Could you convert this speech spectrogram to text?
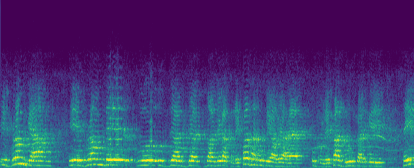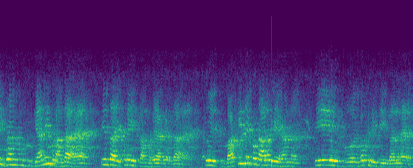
ਇਹ ਬ੍ਰਹਮ ਗਿਆਨ, ਇਹ ਬ੍ਰਹਮ ਦੇ ਉਹ ਦਾ ਦਾ- ਦਾ ਜਿਹੜਾ ਭੁਲੇਖਾ ਸਾਨੂੰ ਪਿਆ ਹੋਇਆ ਹੈ, ਉਹ ਭੁਲੇਖਾ ਦੂਰ ਕਰਕੇ ਸਹੀ ਬ੍ਰਹਮ ਗਿਆਨੀ ਬਣਾਉਂਦਾ ਹੈ, ਇਹਦਾ ਇਤਨਾ ਹੀ ਕੰਮ ਹੋਇਆ ਕਰਦਾ ਹੈ। ਤੋ ਇਹ ਬਾਕੀ ਦੇ ਪਦਾਰਥ ਜਿਹੜੇ ਹਨ, ਇਹ ਵ- ਵੱਖਰੀ ਜੀ ਗੱਲ ਹੈ।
